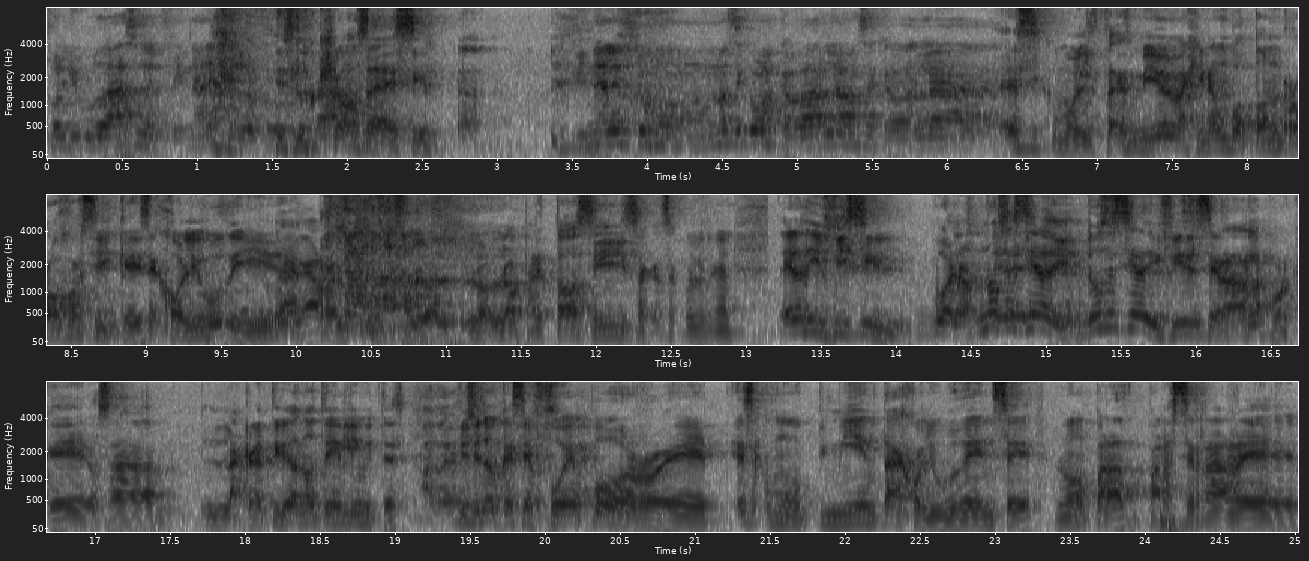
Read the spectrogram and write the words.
hollywoodazo del final, es lo que vamos a decir. Al final es como, no sé cómo acabarla, vamos a acabarla. Es como, el, yo me imaginé un botón rojo así que dice Hollywood y agarró, lo, lo, apretó así y sacó, el final. Era difícil. Bueno, no sé, si era, no sé si era difícil cerrarla porque, o sea, la creatividad no tiene límites. Yo siento que se fue por eh, esa como pimienta hollywoodense, ¿no? Para, para cerrar eh,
